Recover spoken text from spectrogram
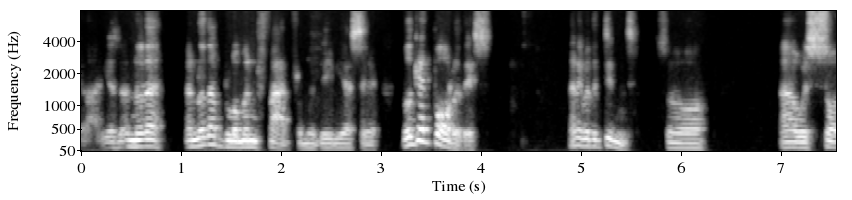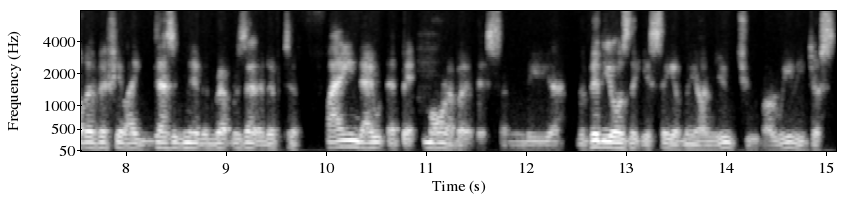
God, here's another another bloomin' fad from the DVSA. They'll get bored of this. Anyway, they didn't. So I was sort of, if you like, designated representative to find out a bit more about this. And the uh, the videos that you see of me on YouTube are really just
